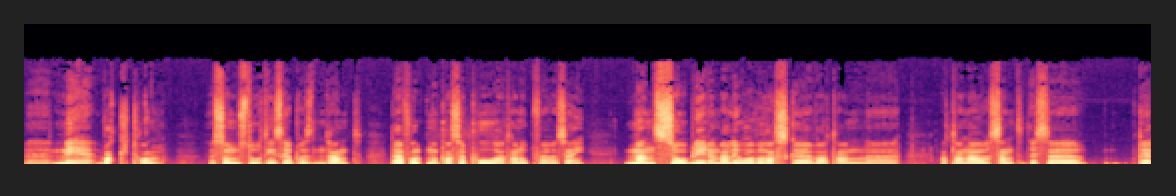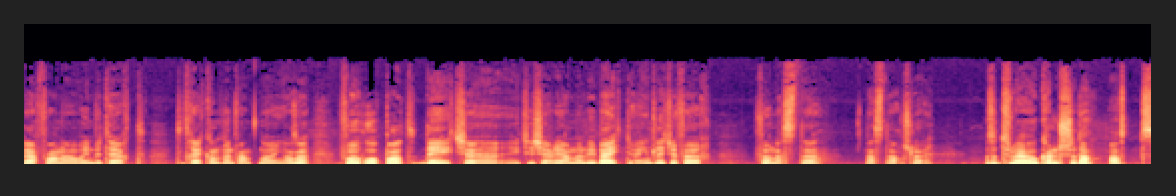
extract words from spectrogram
eh, med vakthold som stortingsrepresentant, der folk må passe på at han oppfører seg, men så blir en veldig overraska over at han, eh, at han har sendt disse PDF-ene og invitert til trekant med en 15-åring. Altså, Vi får jo håpe at det ikke, ikke, skjer igjen, men vi vet jo egentlig ikke før, før neste, neste avsløring. Og så tror jeg jo kanskje da at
